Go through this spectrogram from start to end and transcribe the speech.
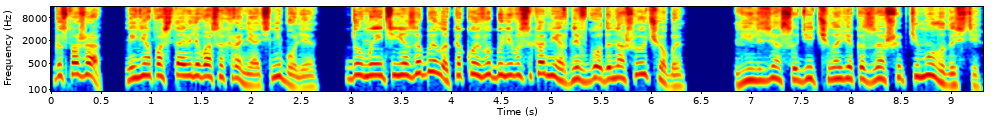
«Госпожа, меня поставили вас охранять, не более. Думаете, я забыла, какой вы были высокомерный в годы нашей учебы? Нельзя судить человека за ошибки молодости».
